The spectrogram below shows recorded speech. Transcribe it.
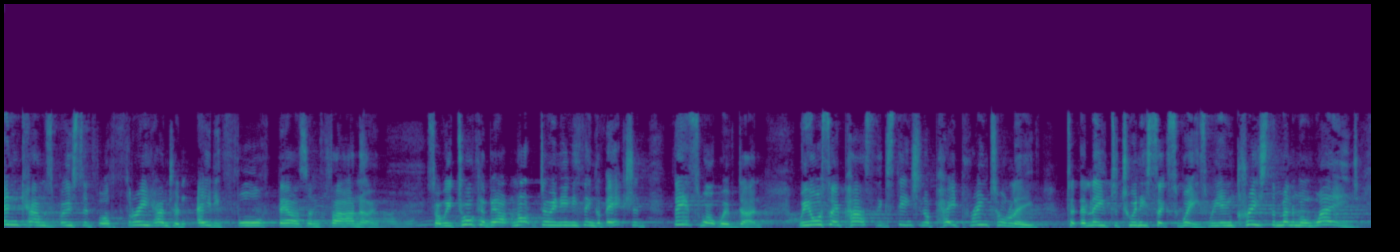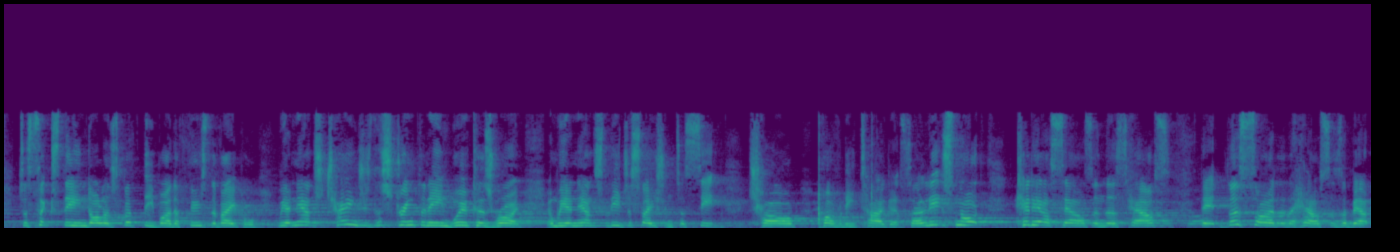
incomes boosted for 384,000 whānau. Oh, So we talk about not doing anything of action. That's what we've done. We also passed the extension of paid parental leave to, leave to 26 weeks. We increased the minimum wage to $16.50 by the 1st of April. We announced changes to strengthening workers' rights, and we announced legislation to set child poverty targets. So let's not kid ourselves in this House that this side of the House is about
